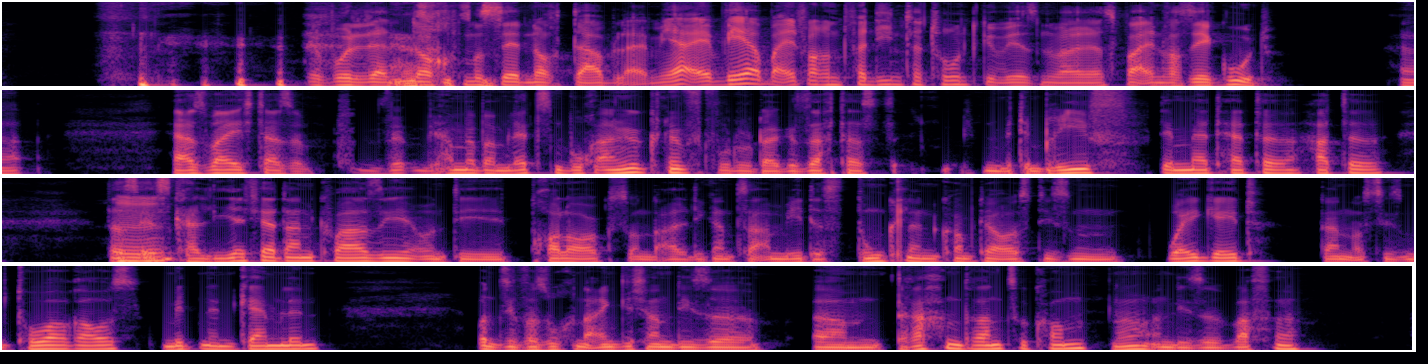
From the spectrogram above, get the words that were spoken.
er wurde dann ja, doch, musste er noch da bleiben. Ja, er wäre aber einfach ein verdienter Tod gewesen, weil das war einfach sehr gut. Ja. Ja, es war echt, also wir, wir, haben ja beim letzten Buch angeknüpft, wo du da gesagt hast, mit dem Brief, den Matt hatte, hatte, das mhm. eskaliert ja dann quasi und die Trollocs und all die ganze Armee des Dunklen kommt ja aus diesem Waygate, dann aus diesem Tor raus, mitten in Camlin. Und sie versuchen eigentlich an diese ähm, Drachen dran zu kommen, ne, an diese Waffe.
